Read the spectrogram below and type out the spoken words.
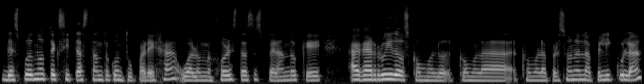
después no te excitas tanto con tu pareja, o a lo mejor estás esperando que haga ruidos como, como, la, como la persona en la película,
